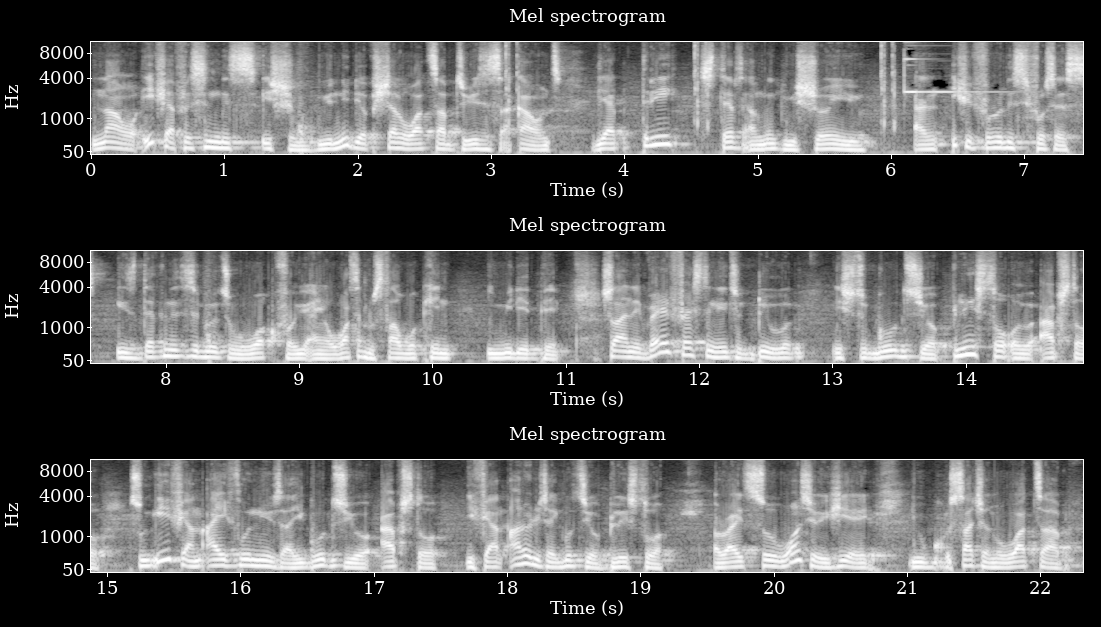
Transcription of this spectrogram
now if you're facing this issue you need the official whatsapp to use this account there are three steps i'm going to be showing you and if you follow this process it's definitely going to work for you and your whatsapp will start working immediately. So and the very first thing you need to do is to go to your play store or your app store. So if you're an iphone user you go to your app store. If you're an android user you go to your play store. All right so once you're here you search on whatsapp.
